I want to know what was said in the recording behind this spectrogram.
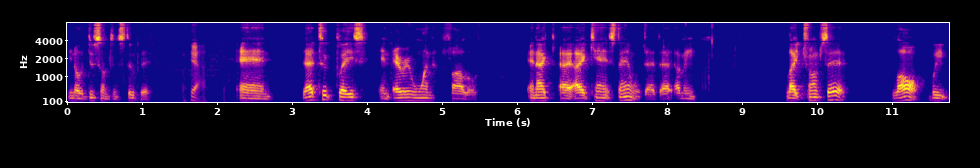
you know, do something stupid. Yeah. And that took place, and everyone followed. And I, I, I can't stand with that. That I mean, like Trump said, law. We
